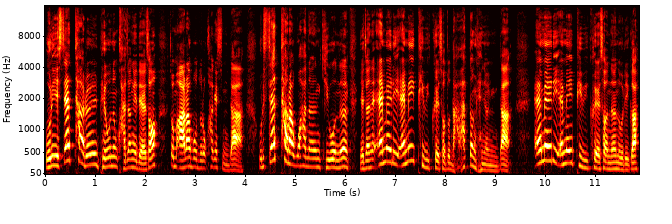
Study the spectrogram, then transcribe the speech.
우리 세타를 배우는 과정에 대해서 좀 알아보도록 하겠습니다. 우리 세타라고 하는 기호는 예전에 MLE MAP 위크에서도 나왔던 개념입니다. MLE MAP 위크에서는 우리가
